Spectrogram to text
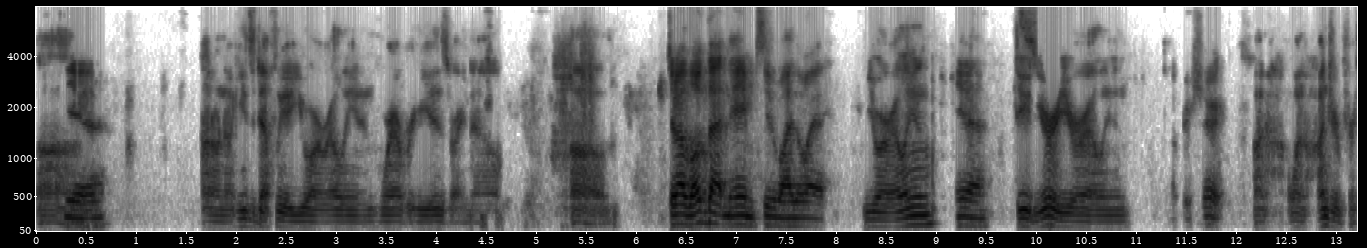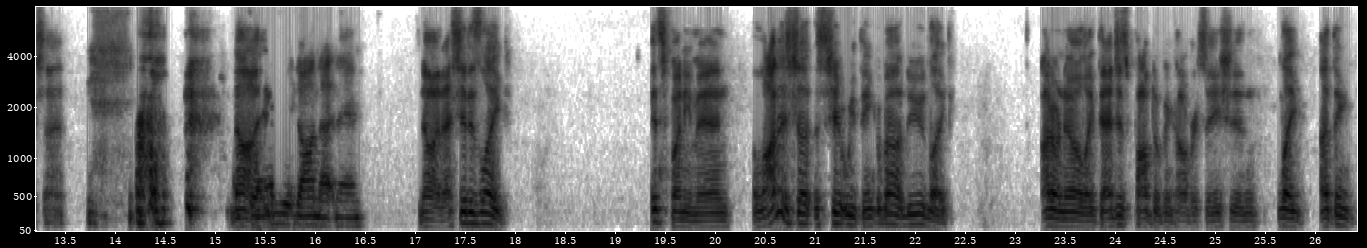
Um, Yeah. I don't know. He's definitely a URLian wherever he is right now. Um, Dude, I love that name too, by the way. URLian, Yeah, dude, you're a URLian, for sure. one hundred percent. No, glad we donned that name. No, that shit is like, it's funny, man. A lot of sh- shit we think about, dude. Like, I don't know, like that just popped up in conversation. Like, I think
